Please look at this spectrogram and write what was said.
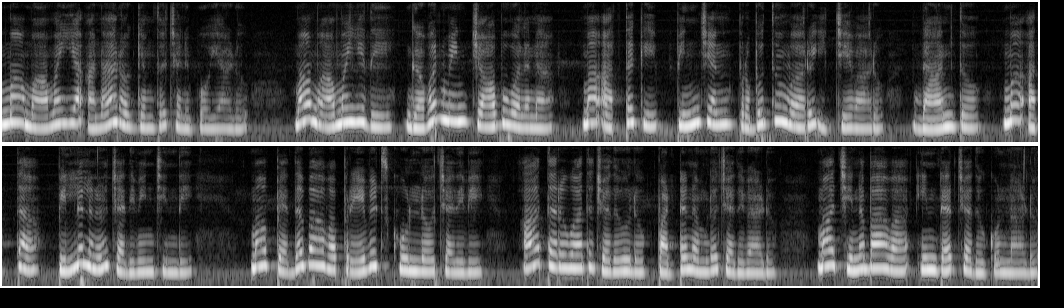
మా మామయ్య అనారోగ్యంతో చనిపోయాడు. మా మామయ్యది గవర్నమెంట్ జాబు వలన మా అత్తకి పింఛన్ ప్రభుత్వం వారు ఇచ్చేవారు. దాంతో మా అత్త పిల్లలను చదివించింది. మా పెద్ద బావ ప్రైవేట్ స్కూల్లో చదివి ఆ తరువాత చదువులు పట్టణంలో చదివాడు. మా చిన్న బావ ఇంటర్ చదువుకున్నాడు.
